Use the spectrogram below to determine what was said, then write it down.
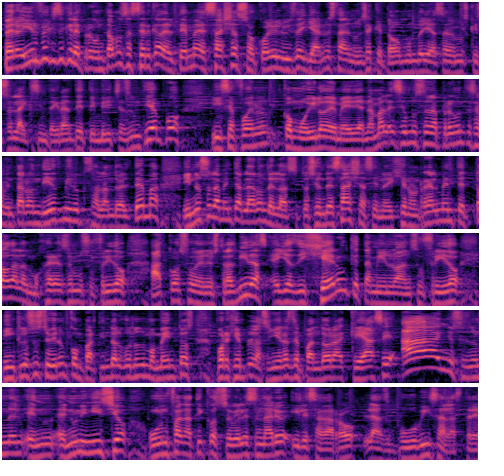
Pero ayer fíjese que le preguntamos acerca del tema de Sasha Sokol y Luis de Llano, esta denuncia que todo el mundo ya sabemos que hizo la ex integrante de Timbiriche hace un tiempo y se fueron como hilo de media. Nada más le hicimos una pregunta, se aventaron 10 minutos hablando del tema y no solamente hablaron de la situación de Sasha, sino dijeron realmente todas las mujeres hemos sufrido acoso en nuestras vidas. Ellas dijeron que también lo han sufrido, incluso estuvieron compartiendo algunos momentos, por ejemplo, las señoras de Pandora que hace años en un, en un inicio un fanático subió al escenario y les agarró las boobies a las tres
